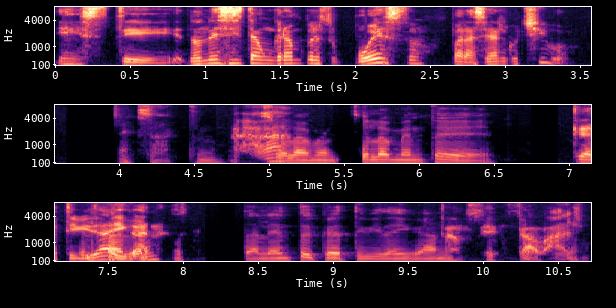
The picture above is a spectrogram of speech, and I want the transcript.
este no necesita un gran presupuesto para hacer algo chivo. Exacto. Ajá. Solamente, solamente Creatividad y ganas. talento, y creatividad y ganas. También, cabal.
